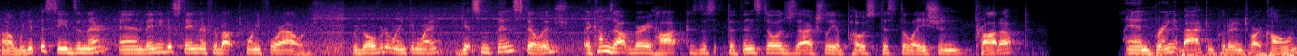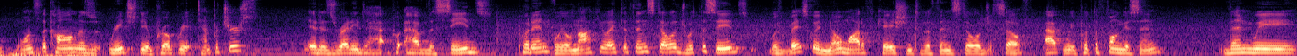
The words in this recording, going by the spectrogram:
Uh, we get the seeds in there and they need to stay in there for about 24 hours. We go over to Lincolnway, get some thin stillage. It comes out very hot because the thin stillage is actually a post-distillation product and bring it back and put it into our column. Once the column has reached the appropriate temperatures, it is ready to ha put, have the seeds put in. We'll inoculate the thin stillage with the seeds with basically no modification to the thin stillage itself. After we put the fungus in, then we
